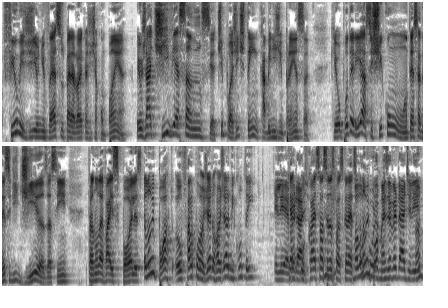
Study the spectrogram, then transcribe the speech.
Filmes de universo super-herói que a gente acompanha, eu já tive essa ânsia. Tipo, a gente tem cabine de imprensa que eu poderia assistir com antecedência de dias, assim, pra não levar spoilers. Eu não me importo. Eu falo pro Rogério, Rogério, me conta aí. Ele é Quer- verdade. Quais são as cenas pós-créditos? Uma loucura, mas é verdade. Ele, Não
